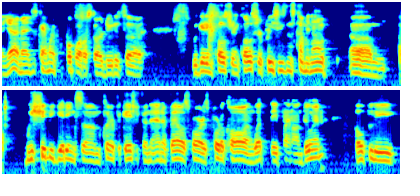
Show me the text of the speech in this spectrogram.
and yeah, man, just can't wait for football to start, dude. It's uh, we're getting closer and closer. Preseason's coming up. Um, we should be getting some clarification from the NFL as far as protocol and what they plan on doing. Hopefully,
